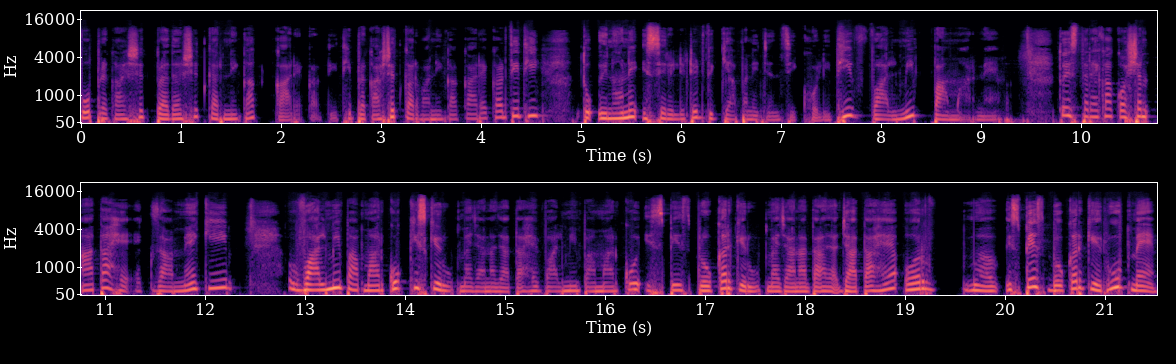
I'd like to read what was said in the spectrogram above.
वो प्रकाशित, प्रदर्शित करने का कार्य करती थी, प्रकाशित करवाने का कार्य करती थी। तो इन्होंने इससे रिलेटेड विज्ञापन एजेंसी खोली थी वाल्मी पामार ने। तो इस तरह का क्वेश्चन आता है एग्ज़ाम में कि वाल्मी पामार को किसके रूप में जाना जाता है? वाल्मी पामार को स्पेस ब्रोकर के रूप में जाना जाता है और स्पेस ब्रोकर के रूप में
